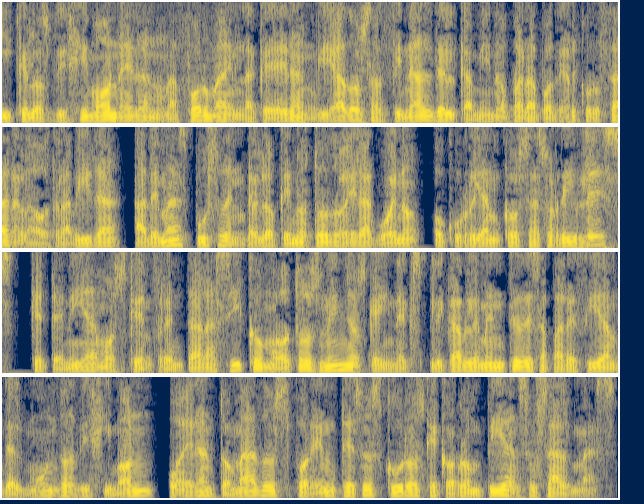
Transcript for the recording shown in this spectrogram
Y que los Digimon eran una forma en la que eran guiados al final del camino para poder cruzar a la otra vida, además puso en velo que no todo era bueno, ocurrían cosas horribles, que teníamos que enfrentar así como otros niños que inexplicablemente desaparecían del mundo Digimon, o eran tomados por entes oscuros que corrompían sus almas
